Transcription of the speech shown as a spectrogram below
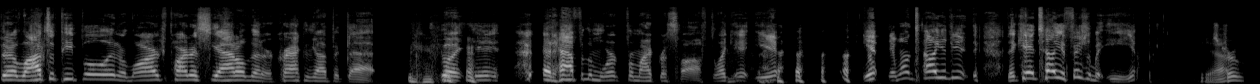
There are lots of people in a large part of Seattle that are cracking up at that. Going, eh, and half of them work for Microsoft. Like, eh, yep, yep. They won't tell you. The, they can't tell you officially, but yep. yeah. It's true.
